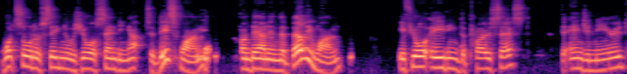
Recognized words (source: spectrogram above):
what sort of signals you're sending up to this one from down in the belly one if you're eating the processed, the engineered,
